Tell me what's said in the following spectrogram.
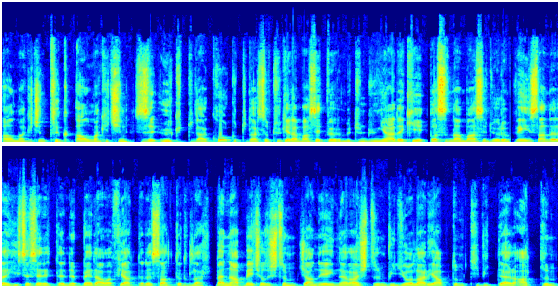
almak için, tık almak için size ürküttüler, korkuttular. Sırf Türkiye'den bahsetmiyorum. Bütün dünyadaki basından bahsediyorum ve insanlara hisse senetlerini bedava fiyatlara sattırdılar. Ben ne yapmaya çalıştım? Canlı yayınlar açtım, videolar yaptım, tweetler attım.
